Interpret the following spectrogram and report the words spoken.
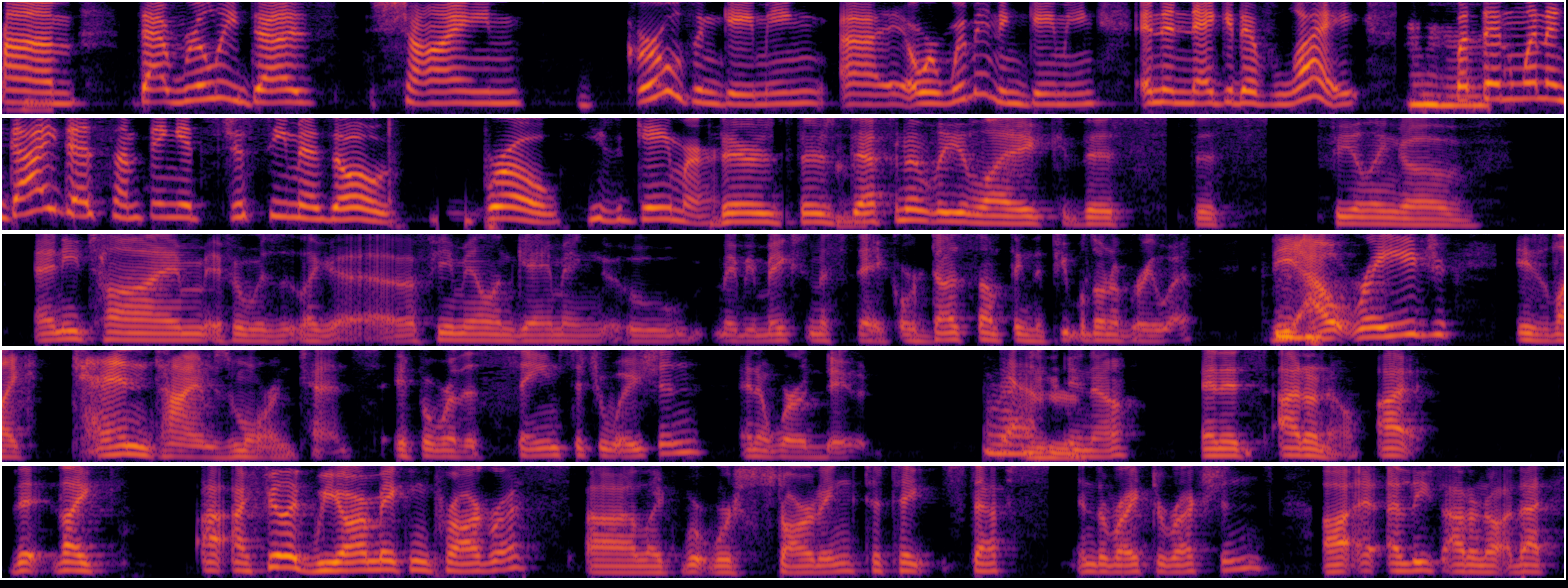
um, that really does shine girls in gaming uh, or women in gaming in a negative light. Mm-hmm. But then when a guy does something, it's just seen as oh bro, he's a gamer. There's there's definitely like this this feeling of anytime if it was like a, a female in gaming who maybe makes a mistake or does something that people don't agree with, the mm-hmm. outrage is like 10 times more intense if it were the same situation and it were a dude. Yeah. Mm-hmm. You know? And it's I don't know. I that like I feel like we are making progress. Uh, like we're, we're starting to take steps in the right directions. Uh, at least I don't know that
